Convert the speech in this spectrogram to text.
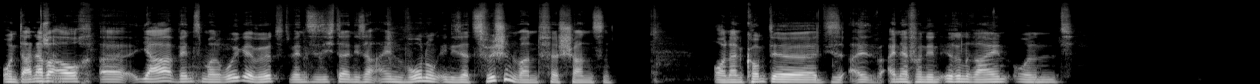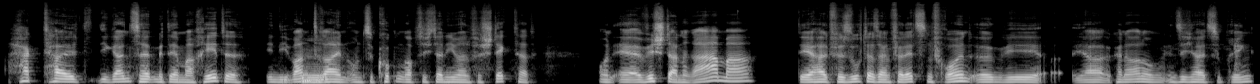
und dann aber auch, äh, ja, wenn es mal ruhiger wird, wenn sie sich da in dieser einen Wohnung, in dieser Zwischenwand verschanzen. Und dann kommt der, diese, einer von den Irren rein und hackt halt die ganze Zeit mit der Machete in die Wand Mhm. rein, um zu gucken, ob sich da niemand versteckt hat. Und er erwischt dann Rama, der halt versucht, da seinen verletzten Freund irgendwie, ja, keine Ahnung, in Sicherheit zu bringen.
